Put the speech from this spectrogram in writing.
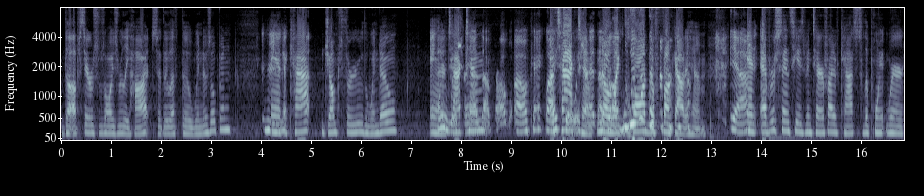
the upstairs was always really hot, so they left the windows open, Mm-hmm. and a cat jumped through the window and I attacked him. that problem. Oh, okay. Well, Attacked him. No, like clawed the fuck out of him. yeah. And ever since he has been terrified of cats to the point where,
